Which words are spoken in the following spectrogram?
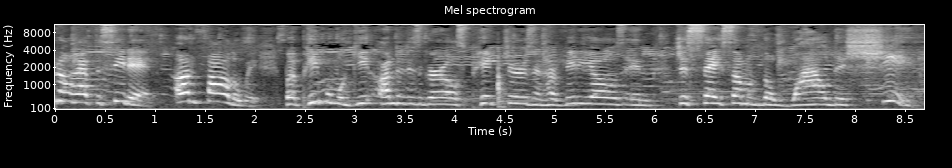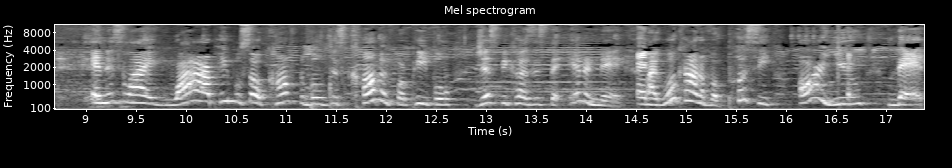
don't have to see that. Unfollow it. But people will get under this girl's pictures and her videos and just say some of the wildest shit. And it's like, why are people so comfortable just coming for people just because it's the internet? And like, what kind of a pussy are you that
